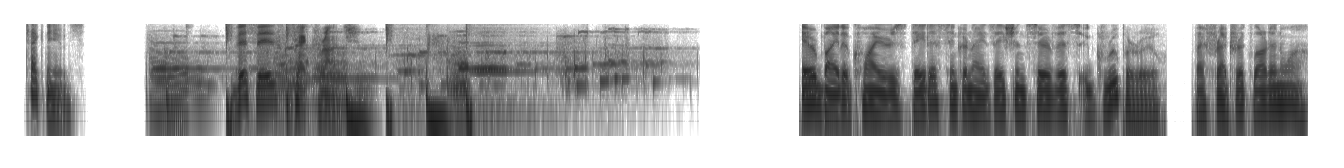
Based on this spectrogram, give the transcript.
technews. This is TechCrunch. Airbyte acquires data synchronization service Grouparoo by Frederic Lardinois.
